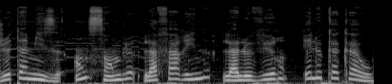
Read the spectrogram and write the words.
Je tamise ensemble la farine, la levure et le cacao.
